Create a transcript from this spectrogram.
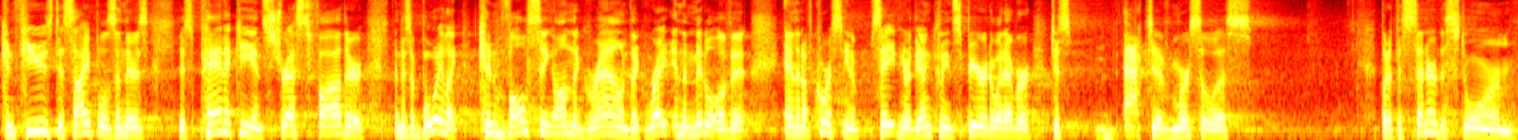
confused disciples, and there's this panicky and stressed father, and there's a boy like convulsing on the ground, like right in the middle of it. And then, of course, you know, Satan or the unclean spirit or whatever, just active, merciless. But at the center of the storm,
